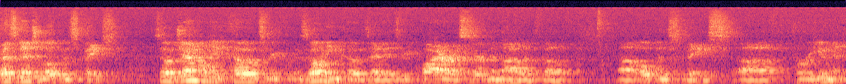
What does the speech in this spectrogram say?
residential open space. So generally, codes, zoning codes, that is, require a certain amount of uh, open space uh, per unit.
